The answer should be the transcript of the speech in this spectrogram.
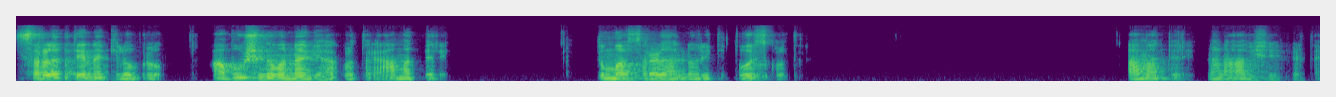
ಸರಳತೆಯನ್ನ ಕೆಲವೊಬ್ರು ಆಭೂಷಣವನ್ನಾಗಿ ಹಾಕೊಳ್ತಾರೆ. ಆ ಮಾತ್ ತುಂಬಾ ಸರಳ ಅನ್ನೋ ರೀತಿ ತೋರಿಸ್ಕೊಳ್ತಾರೆ. ಆ ಮಾತ್ ಬೇರೆ. ನಾನು ಆ ವಿಷಯ ಹೇಳ್ತಾ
